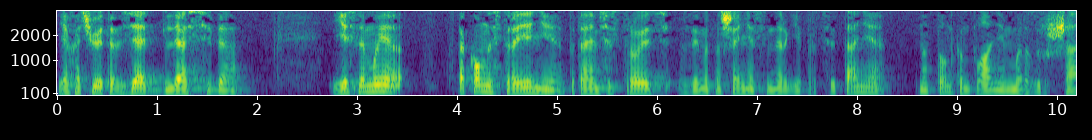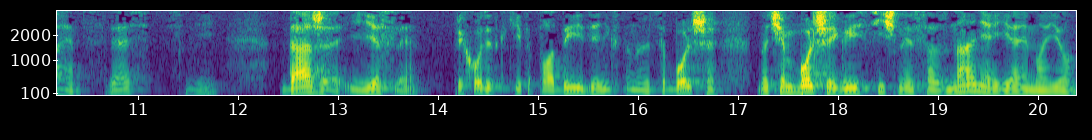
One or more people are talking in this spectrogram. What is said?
Я хочу это взять для себя. Если мы в таком настроении пытаемся строить взаимоотношения с энергией процветания, на тонком плане мы разрушаем связь с ней. Даже если приходят какие-то плоды и денег становится больше, но чем больше эгоистичное сознание «я» и «моё»,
